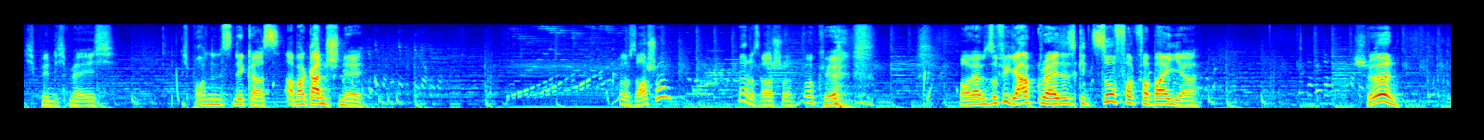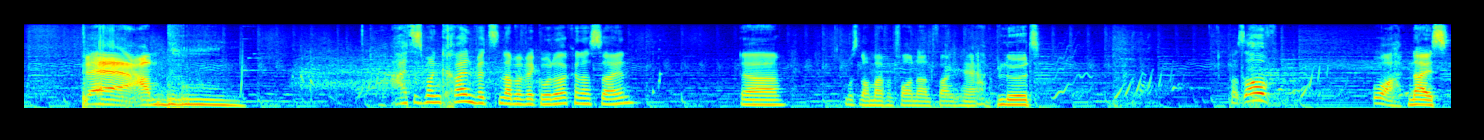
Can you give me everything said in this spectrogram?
Ich bin nicht mehr ich. Ich brauche einen Snickers, aber ganz schnell. Oh, das war schon? Ja, das war schon. Okay. Wow, wir haben so viel geupgradet, es geht sofort vorbei hier. Schön. Bam. Jetzt ist mein Krallenwetzen aber weg, oder? Kann das sein? Ja. Ich muss nochmal von vorne anfangen. Ja, blöd. Pass auf. Boah, nice.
